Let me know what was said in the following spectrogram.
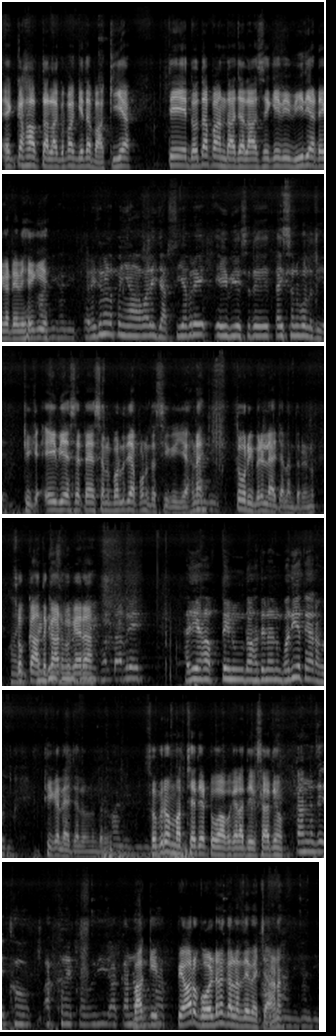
ਇੱਕ ਹਫਤਾ ਲਗਭਗ ਇਹਦਾ ਬਾਕੀ ਆ। ਤੇ ਦੁੱਧ ਆਪਾਂ ਅੰਦਾਜ਼ਾ ਲਾ ਸਕੇ ਵੀ 20 ਦੇ ਆਟੇ ਦੀ ਹੈਗੀ ਹੈ ਹਾਂਜੀ ਹਾਂਜੀ। Origignal ਪੰਜਾਬ ਵਾਲੀ ਜਰਸੀ ਆ ਵੀਰੇ ABS ਦੇ ਟਾਈਸਨ ਬੁੱਲ ਦੀ ਹੈ ਠੀਕ ਹੈ ABS ਟੈਸਨ ਬੁੱਲ ਦੀ ਆਪਾਂ ਨੂੰ ਦੱਸੀ ਗਈ ਹੈ ਹਨਾ? ਹਾਂਜੀ। ਤੋਰੀ ਵੀਰੇ ਲੈ ਚੱਲ ਅੰਦਰ ਇਹਨੂੰ। ਸੋ ਕੱਦ ਕਾਠ ਵਗੈਰਾ? ਫੁੱਲ ਵੀਰੇ। ਹਜੇ ਹਫ਼ਤੇ ਨੂੰ 10 ਦਿਨਾਂ ਨੂੰ ਵਧੀਆ ਤਿਆਰ ਹੋ ਜੂ। ਠੀਕ ਹੈ ਲੈ ਚੱਲ ਉਹਨੂੰ ਅੰਦਰ। ਹਾਂਜੀ ਹਾਂਜੀ। ਸੋ ਵੀਰੋ ਮੱਥੇ ਤੇ ਟੋਆ ਵਗੈਰਾ ਦੇਖ ਸਕਦੇ ਹੋ। ਕੰਨ ਦੇਖੋ ਅੱਖ ਦੇਖੋ ਉਹਦੀ ਆ ਕੰਨ ਬਾਕੀ। ਪਿਓਰ 골ਡਨ ਕਲਰ ਦੇ ਵਿੱਚ ਆ ਹਨਾ? ਹਾਂਜੀ ਹਾਂਜੀ।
